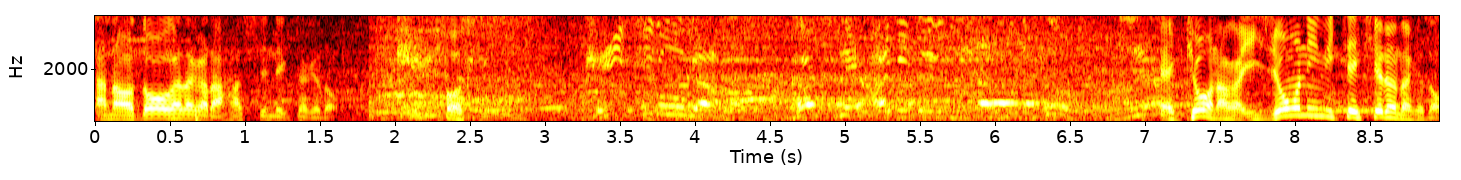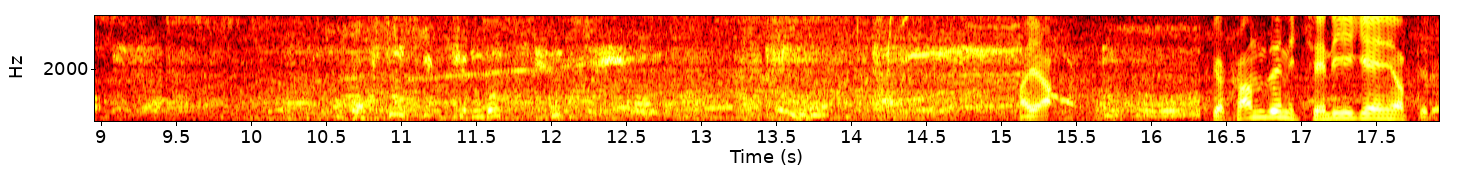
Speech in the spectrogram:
あの動画だから発信できたけど。よしケンシロウがかつて兄と言った男じゃえ今日なんか異常に日程弾けるんだけど。北斗神拳の真早っ。いや完全にチェリーゲーになってる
